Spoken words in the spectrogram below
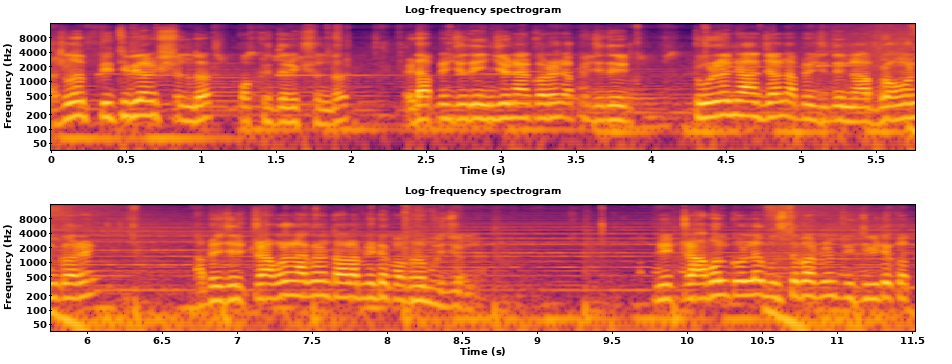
আসলে পৃথিবী অনেক সুন্দর, প্রকৃতি অনেক সুন্দর। এটা আপনি যদি এনজয় না করেন, আপনি যদি ট্যুরে না যান, আপনি যদি না ভ্রমণ করেন, আপনি যদি ট্রাভেল না করেন, তাহলে আপনি এটা কখনো বুঝবেন না। আপনি ট্রাভেল করলে বুঝতে পারবেন পৃথিবীটা কত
